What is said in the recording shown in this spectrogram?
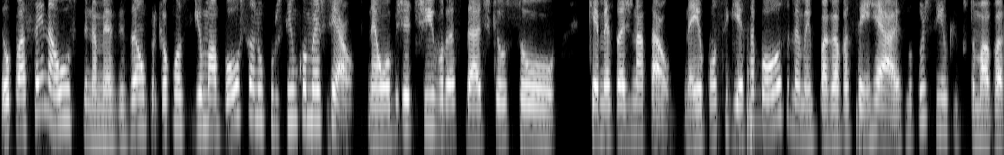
Eu passei na USP, na minha visão, porque eu consegui uma bolsa no cursinho comercial. Né? Um objetivo da cidade que eu sou que é minha cidade natal, né? Eu consegui essa bolsa, minha mãe pagava 100 reais no cursinho, que costumava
